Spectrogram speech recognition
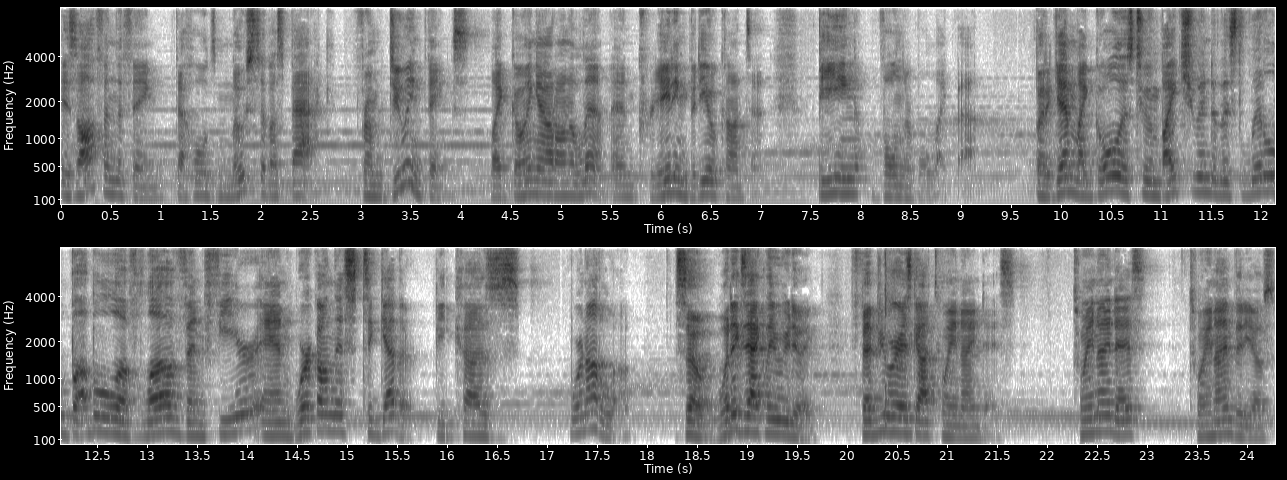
is often the thing that holds most of us back from doing things like going out on a limb and creating video content, being vulnerable like that. But again, my goal is to invite you into this little bubble of love and fear and work on this together because we're not alone. So, what exactly are we doing? February's got 29 days. 29 days, 29 videos,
